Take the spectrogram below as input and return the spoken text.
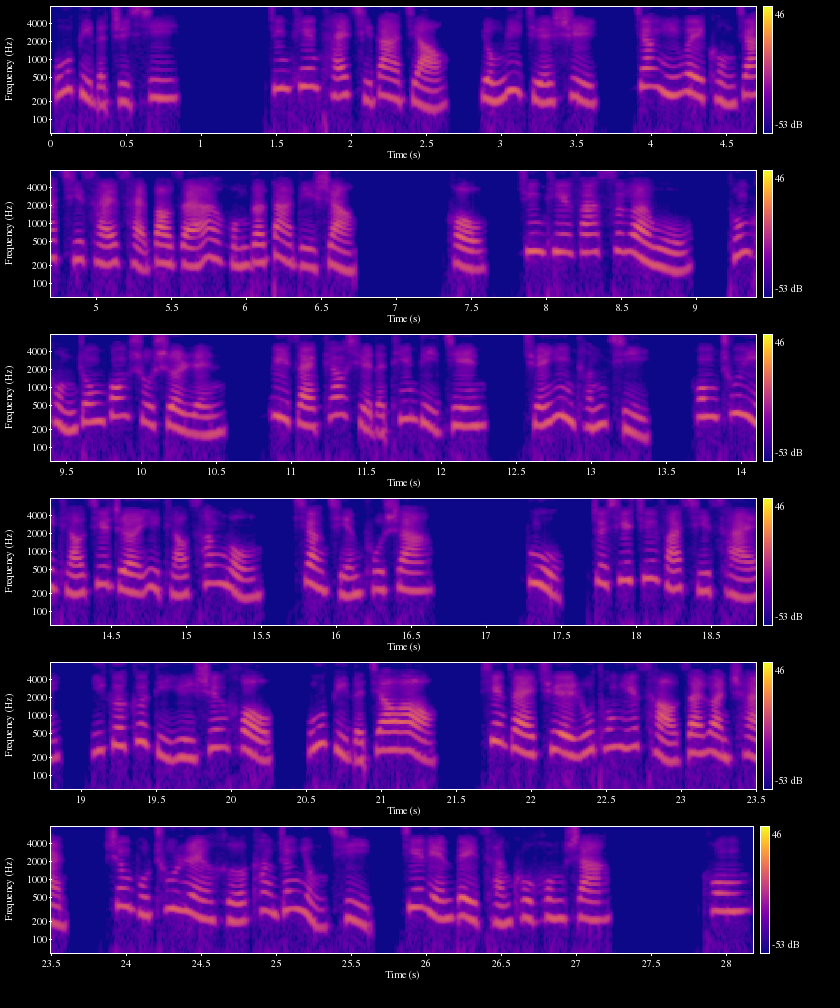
无比的窒息。君天抬起大脚，永力绝世。将一位孔家奇才踩爆在暗红的大地上，吼！君天发丝乱舞，瞳孔中光束射人，立在飘雪的天地间，拳印腾起，轰出一条接着一条苍龙向前扑杀。不，这些军阀奇才一个个底蕴深厚，无比的骄傲，现在却如同野草在乱颤，生不出任何抗争勇气，接连被残酷轰杀。轰！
